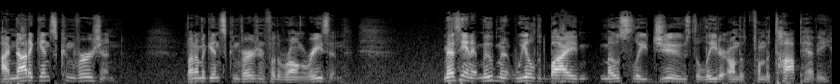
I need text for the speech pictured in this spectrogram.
I'm not against conversion, but I'm against conversion for the wrong reason. Messianic movement wielded by mostly Jews, the leader on the, from the top heavy,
